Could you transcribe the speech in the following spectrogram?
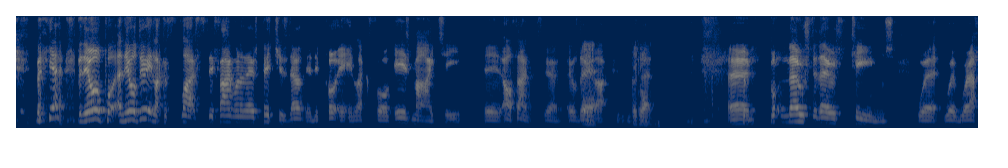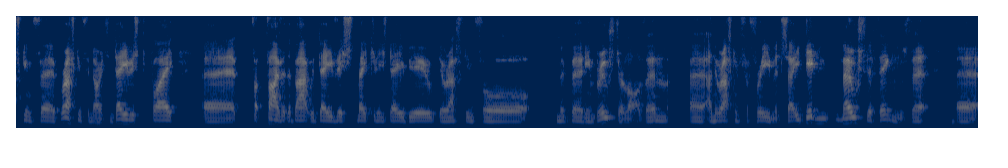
But yeah, but they all put and they all do it in like a like they find one of those pictures, don't they? They put it in like a form. Here's my team. Here's, oh, thanks. Yeah, he'll do yeah, that. Good one. um, but most of those teams were, were were asking for we're asking for Norrington Davies to play. Uh, five at the back with Davies making his debut. They were asking for McBurnie and Brewster, a lot of them, uh, and they were asking for Freeman. So he did most of the things that uh,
